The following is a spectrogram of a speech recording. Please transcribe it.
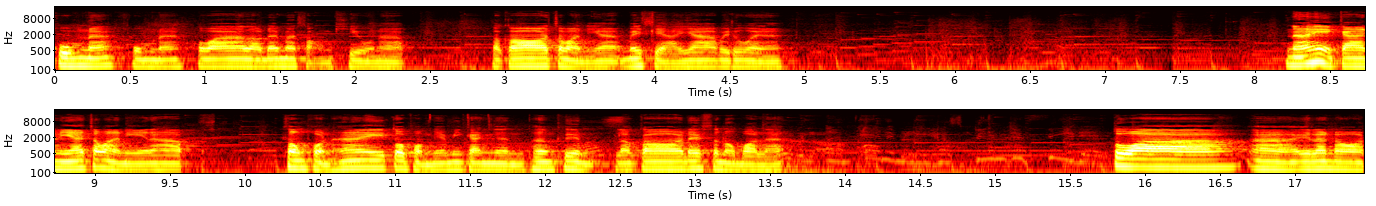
คุ้มนะคุ้มนะ เพราะว่าเราได้มา2คิวนะครับ แล้วก็จังหวะนี้ไม่เสียอาญาไปด้วยนะ ณเหตุการณ์นี้จังหวะนี้นะครับ ส่งผลให้ตัวผมเนี่ยมีการเงินเพิ่มขึ้น แล้วก็ได้สโนบอลแล้ว ตัวอ่าเอลานอน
